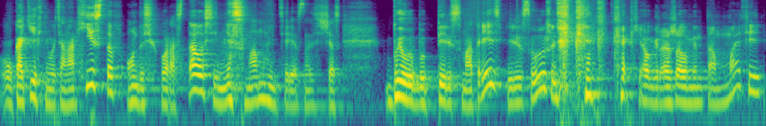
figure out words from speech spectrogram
у каких-нибудь анархистов, он до сих пор остался, и мне самому интересно сейчас, было бы пересмотреть, переслушать, как, как я угрожал ментам мафии.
